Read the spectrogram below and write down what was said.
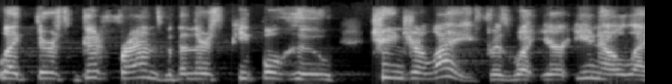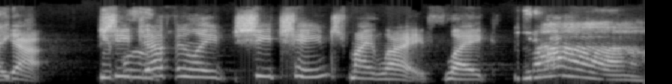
like there's good friends, but then there's people who change your life is what you're, you know, like yeah. People She definitely she changed my life. Like yeah.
